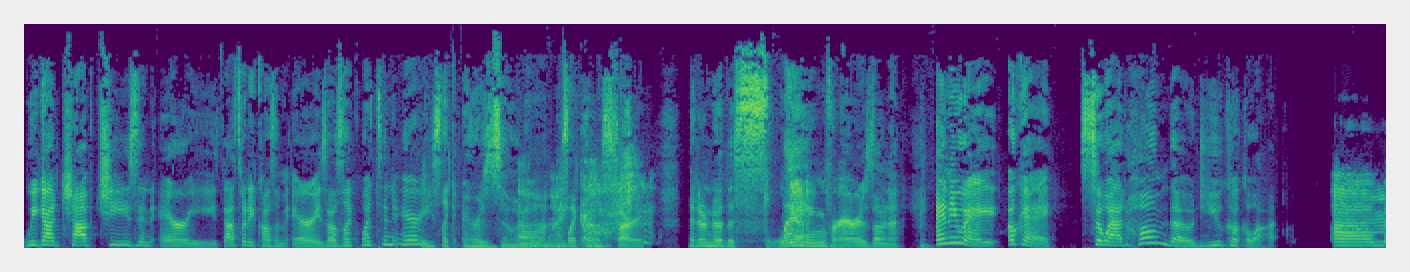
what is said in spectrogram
we got chopped cheese and Aries. That's what he calls them, Aries. I was like, "What's an Aries?" He's like, "Arizona." Oh I was like, "Oh, sorry, I don't know the slang for Arizona." Anyway, okay. So at home though, do you cook a lot? Um,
